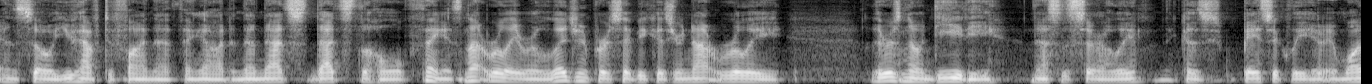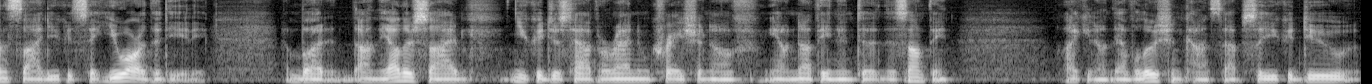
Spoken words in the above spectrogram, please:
And so you have to find that thing out. And then that's that's the whole thing. It's not really a religion per se because you're not really there is no deity necessarily, because basically, in one side, you could say you are the deity. But on the other side, you could just have a random creation of you know nothing into, into something, like you know the evolution concept. So you could do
